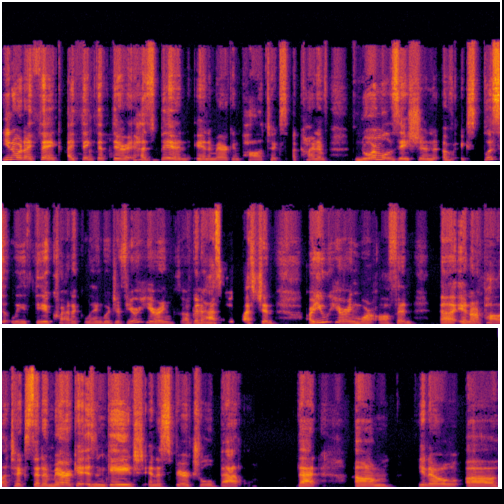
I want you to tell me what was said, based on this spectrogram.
you know what I think? I think that there has been in American politics a kind of normalization of explicitly theocratic language. If you're hearing, so I'm going to mm. ask you a question Are you hearing more often uh, in our politics that America is engaged in a spiritual battle? That, um, you know, uh,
